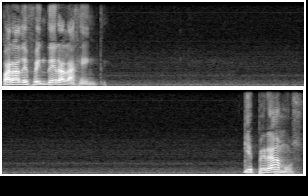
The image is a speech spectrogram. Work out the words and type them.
para defender a la gente. y esperamos,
